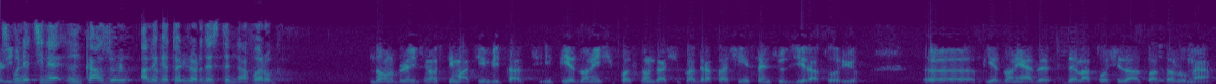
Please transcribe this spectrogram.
Spuneți-ne, în cazul alegătorilor de stânga, vă rog. Domnul președinte, stimați invitați, piedonii și pe stânga și pe dreapta și în sensul giratoriu. Uh, Piedonia de, de la toți și de la toată lumea.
